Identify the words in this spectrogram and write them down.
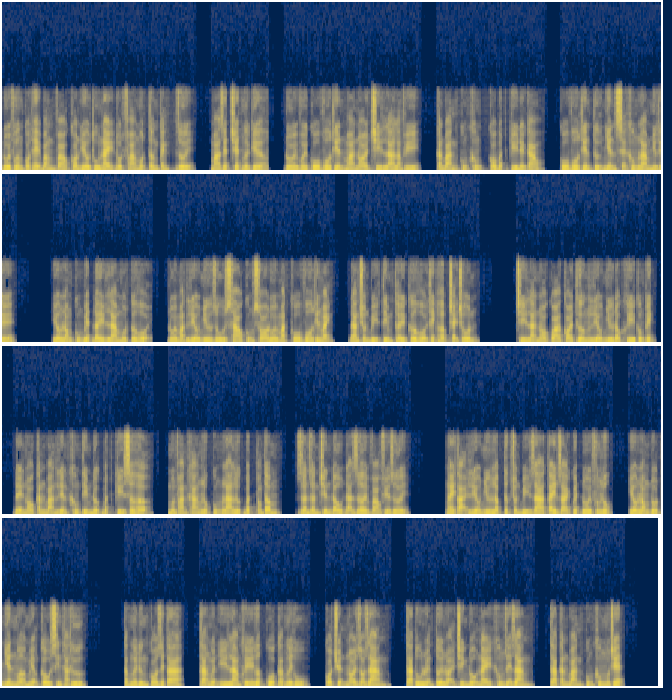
đối phương có thể bằng vào con yêu thú này đột phá một tầng cảnh giới, mà giết chết người kia, đối với cố vô thiên mà nói chỉ là lãng phí, căn bản cũng không có bất kỳ đề cao, cố vô thiên tự nhiên sẽ không làm như thế yêu long cũng biết đây là một cơ hội, đối mặt liêu như dù sao cũng so đối mặt cố vô thiên mạnh, đang chuẩn bị tìm thấy cơ hội thích hợp chạy trốn. Chỉ là nó quá coi thường liễu như độc khí công kích, để nó căn bản liền không tìm được bất kỳ sơ hở, muốn phản kháng lúc cũng là lực bất tòng tâm, dần dần chiến đấu đã rơi vào phía dưới. Ngay tại liễu Như lập tức chuẩn bị ra tay giải quyết đối phương lúc, yêu long đột nhiên mở miệng cầu xin tha thứ. Các ngươi đừng có giết ta ta nguyện ý làm khế ước của các ngươi thú, có chuyện nói rõ ràng, ta tu luyện tới loại trình độ này không dễ dàng, ta căn bản cũng không muốn chết.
